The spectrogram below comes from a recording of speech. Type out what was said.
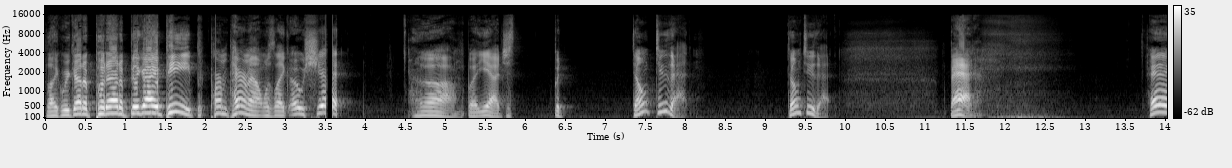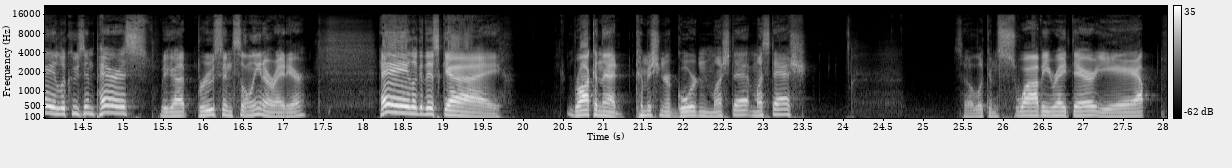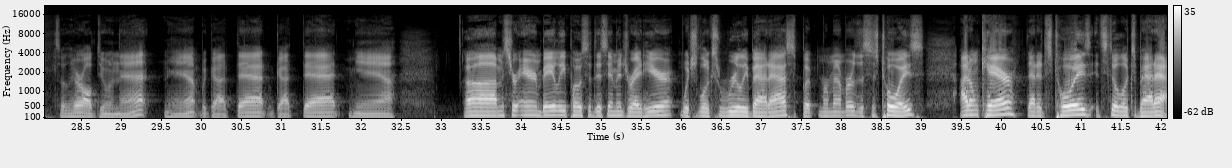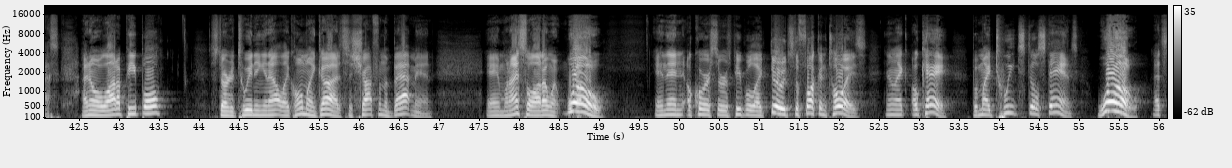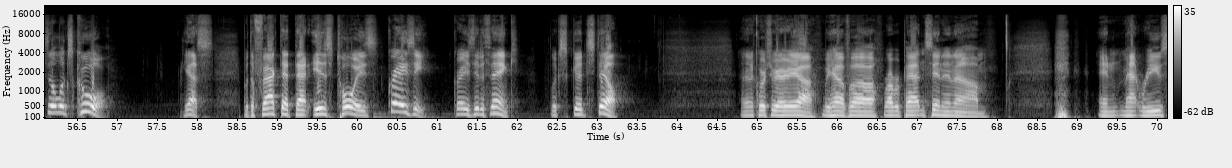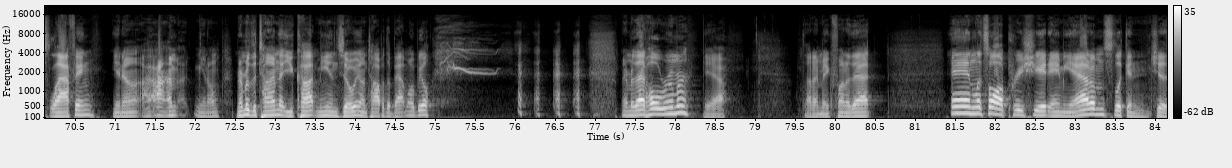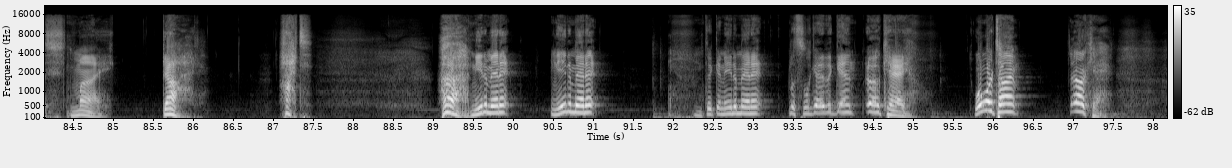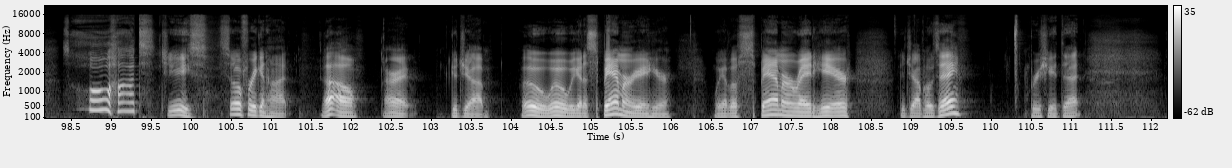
Like we got to put out a big IP. Paramount was like, "Oh shit." Uh, but yeah, just but don't do that. Don't do that. Bad. Hey, look who's in Paris. We got Bruce and Selena right here. Hey, look at this guy. Rocking that Commissioner Gordon mustache. So looking swabby right there. Yep. So they're all doing that. Yep, we got that. We got that. Yeah. Uh, Mr. Aaron Bailey posted this image right here, which looks really badass. But remember, this is toys. I don't care that it's toys, it still looks badass. I know a lot of people started tweeting it out like, oh my God, it's a shot from the Batman. And when I saw it, I went, whoa. And then, of course, there was people like, dude, it's the fucking toys. And I'm like, okay, but my tweet still stands. Whoa, that still looks cool. Yes, but the fact that that is toys, crazy. Crazy to think. Looks good still. And then, of course, we are, yeah, we have uh, Robert Pattinson and um, and Matt Reeves laughing. You know, I, am you know, remember the time that you caught me and Zoe on top of the Batmobile? remember that whole rumor? Yeah. Thought I'd make fun of that. And let's all appreciate Amy Adams looking just, my God, hot. need a minute. Need a minute. I think I need a minute. Let's look at it again. Okay. One more time. Okay so hot. Jeez, so freaking hot. Uh oh. All right. Good job. Whoa, whoa. We got a spammer right here. We have a spammer right here. Good job, Jose. Appreciate that.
